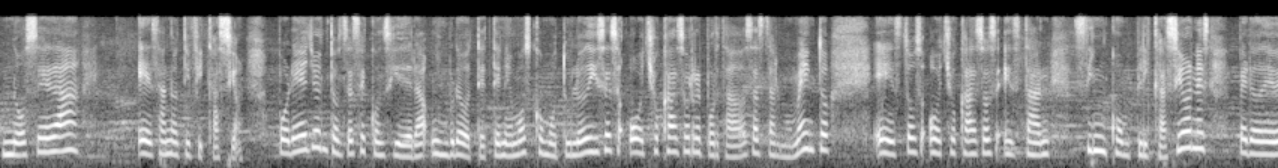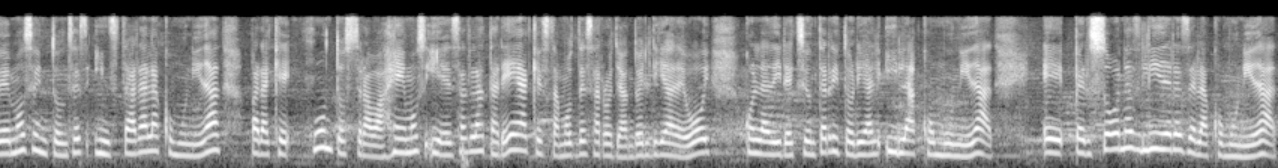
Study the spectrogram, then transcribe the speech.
no se da esa notificación. Por ello, entonces se considera un brote. Tenemos, como tú lo dices, ocho casos reportados hasta el momento. Estos ocho casos están sin complicaciones, pero debemos entonces instar a la comunidad para que juntos trabajemos y esa es la tarea que estamos desarrollando el día de hoy con la dirección territorial y la comunidad. Eh, personas líderes de la comunidad,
